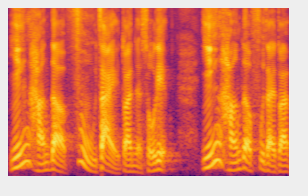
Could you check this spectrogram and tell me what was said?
银行的负债端在收敛，银行的负债端，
